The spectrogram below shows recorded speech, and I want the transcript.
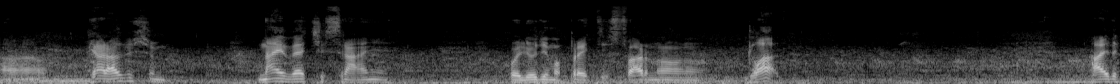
Uh, ja razmišljam najveće sranje koje ljudima preti stvarno glad. Ajde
